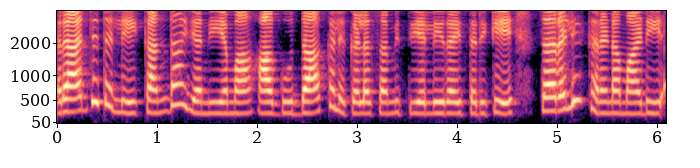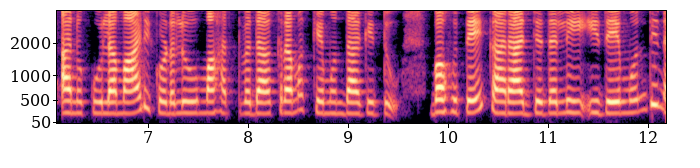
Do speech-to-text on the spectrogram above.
ರಾಜ್ಯದಲ್ಲಿ ಕಂದಾಯ ನಿಯಮ ಹಾಗೂ ದಾಖಲೆಗಳ ಸಮಿತಿಯಲ್ಲಿ ರೈತರಿಗೆ ಸರಳೀಕರಣ ಮಾಡಿ ಅನುಕೂಲ ಮಾಡಿಕೊಡಲು ಮಹತ್ವದ ಕ್ರಮಕ್ಕೆ ಮುಂದಾಗಿದ್ದು, ಬಹುತೇಕ ರಾಜ್ಯದಲ್ಲಿ ಇದೇ ಮುಂದಿನ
